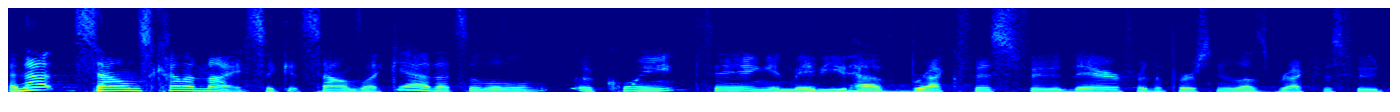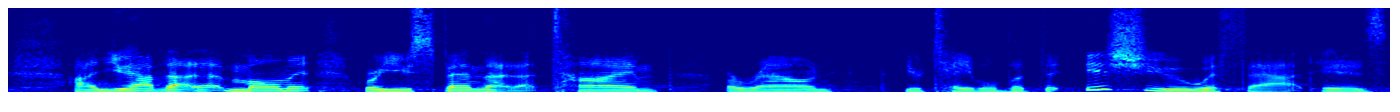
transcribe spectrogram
And that sounds kind of nice. Like it sounds like, yeah, that's a little a quaint thing. And maybe you have breakfast food there for the person who loves breakfast food. Uh, and you have that, that moment where you spend that, that time around your table. But the issue with that is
